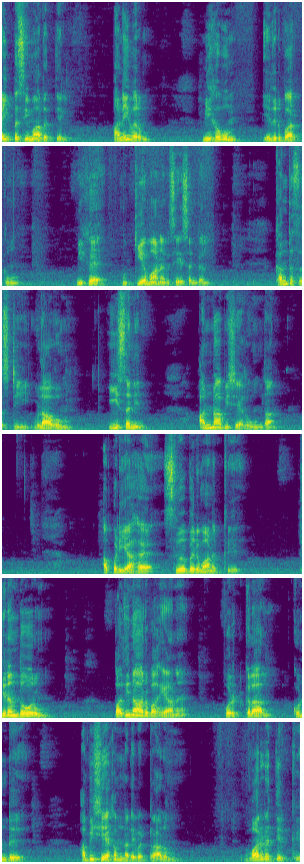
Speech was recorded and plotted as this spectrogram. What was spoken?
ஐப்பசி மாதத்தில் அனைவரும் மிகவும் எதிர்பார்க்கும் மிக முக்கியமான விசேஷங்கள். கந்தசஷ்டி விழாவும் ஈசனின் அன்னாபிஷேகமும் தான். அப்படியாக சிவபெருமானுக்கு தினந்தோறும் பதினாறு வகையான பொருட்களால் கொண்டு அபிஷேகம் நடைபெற்றாலும் வருடத்திற்கு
